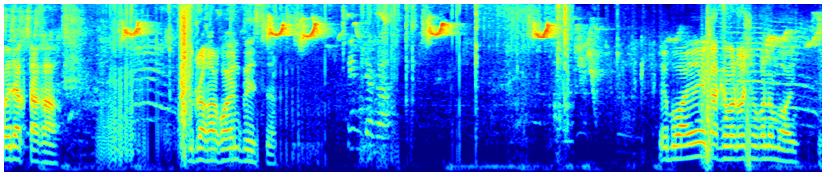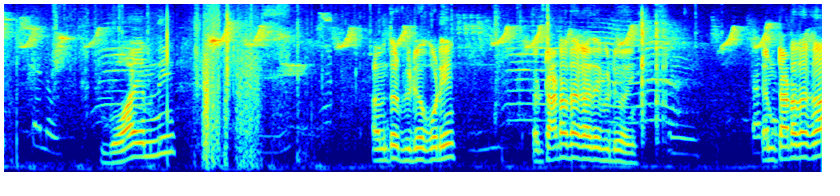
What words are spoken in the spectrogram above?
ওই দেখ টাকা। দু টাকার কয়েন পেয়েছে। এ বয় এ কাকিমার পাশে ওখানে বয়। বয় এমনি? আমি তোর ভিডিও করি। টাটা দেখা দে ভিডিও এম টাটা। দেখা।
